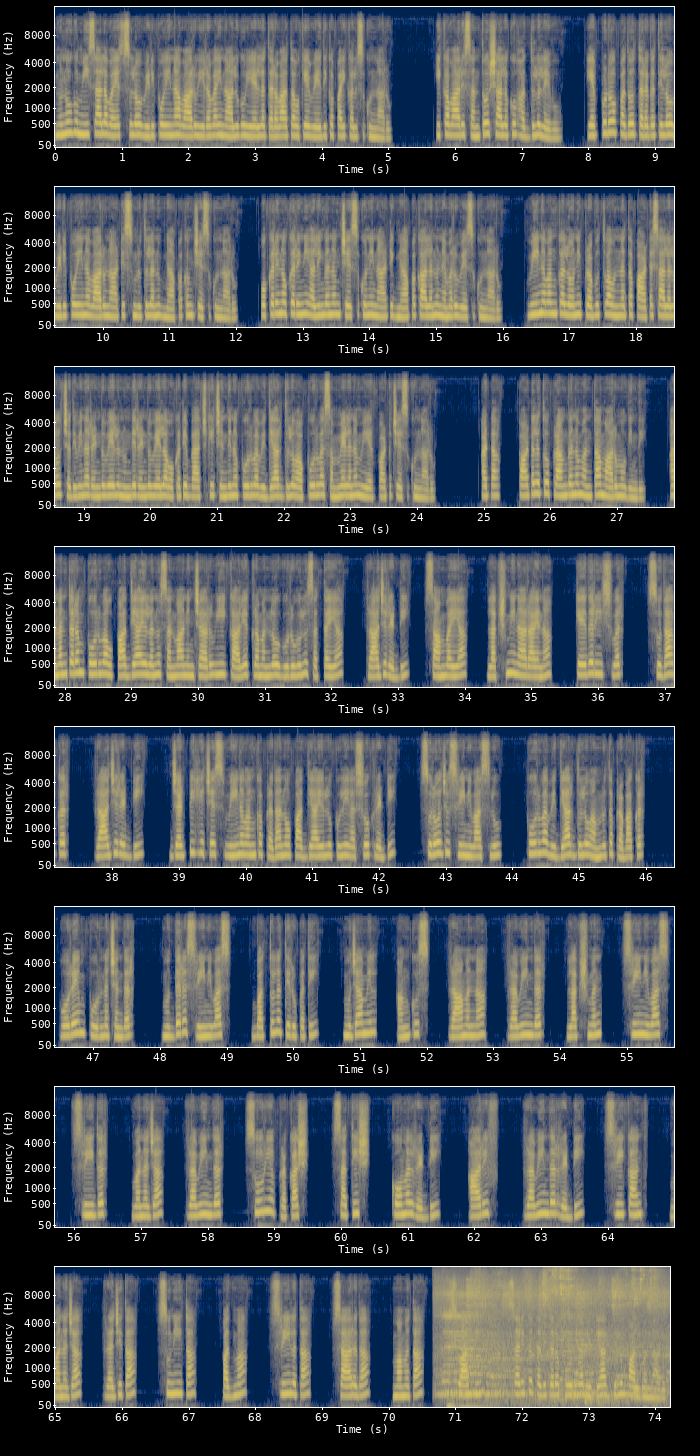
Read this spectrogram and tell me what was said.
నునుగు మీసాల వయస్సులో విడిపోయిన వారు ఇరవై నాలుగు ఏళ్ళ తర్వాత ఒకే వేదికపై కలుసుకున్నారు. ఇక వారి సంతోషాలకు హద్దులు లేవు. ఎప్పుడో పదో తరగతిలో విడిపోయిన వారు నాటి స్మృతులను జ్ఞాపకం చేసుకున్నారు. ఒకరినొకరిని అలింగనం చేసుకుని నాటి జ్ఞాపకాలను నెమరు వేసుకున్నారు. వీణవంకలోని ప్రభుత్వ ఉన్నత పాఠశాలలో చదివిన రెండు వేలు నుండి రెండు వేల ఒకటి బ్యాచ్కి చెందిన పూర్వ విద్యార్థులు అపూర్వ సమ్మేళనం ఏర్పాటు చేసుకున్నారు. అట పాటలతో ప్రాంగణం అంతా మారుమోగింది. అనంతరం పూర్వ ఉపాధ్యాయులను సన్మానించారు ఈ కార్యక్రమంలో గురువులు సత్తయ్య రాజిరెడ్డి సాంబయ్య లక్ష్మీనారాయణ కేదరీశ్వర్ సుధాకర్ రాజిరెడ్డి జడ్పీహెచ్ఎస్ వీణవంక ప్రధానోపాధ్యాయులు పులి అశోక్ రెడ్డి సురోజు శ్రీనివాసులు పూర్వ విద్యార్థులు అమృత ప్రభాకర్ ఓరేం పూర్ణచందర్ ముద్దర శ్రీనివాస్ బత్తుల తిరుపతి ముజామిల్ అంకుష్ రామన్న రవీందర్ లక్ష్మణ్ శ్రీనివాస్ శ్రీధర్ వనజ రవీందర్ సూర్యప్రకాష్ సతీష్ కోమల్ రెడ్డి ఆరిఫ్ రవీందర్ రెడ్డి శ్రీకాంత్ వనజ రజిత సునీత పద్మ శ్రీలత శారద మమత స్వాతి సరిత తదితర పూర్వ విద్యార్థులు పాల్గొన్నారు.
